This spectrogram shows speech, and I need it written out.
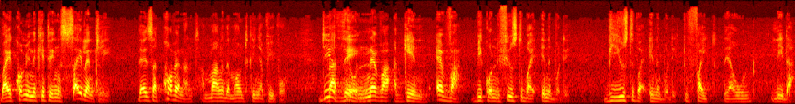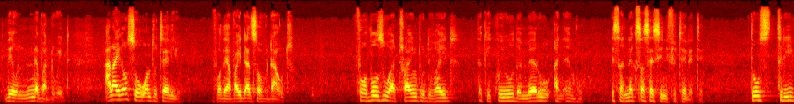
by communicating silently. There is a covenant among the Mount Kenya people Do you that they will never again, ever be confused by anybody, be used by anybody to fight their own leader. They will never do it. And I also want to tell you, for the avoidance of doubt, for those who are trying to divide the Kikuyu, the Meru, and Embu, it's an exercise in futility. Those three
